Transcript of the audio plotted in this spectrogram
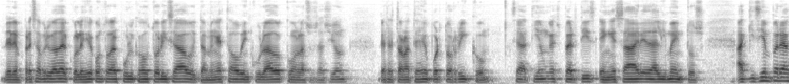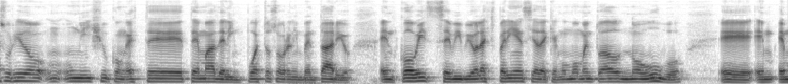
de la empresa privada del Colegio de Contadores Públicos Autorizados y también ha estado vinculado con la Asociación de Restaurantes de Puerto Rico, o sea, tiene un expertise en esa área de alimentos. Aquí siempre ha surgido un, issue con este tema del impuesto sobre el inventario. En COVID se vivió la experiencia de que en un momento dado no hubo eh, en, en,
